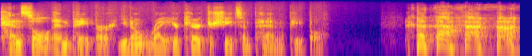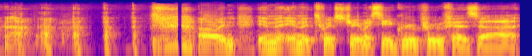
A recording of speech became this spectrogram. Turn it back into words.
pencil and paper. You don't write your character sheets in pen, people. oh, and in the in the Twitch stream, I see Group Proof has uh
